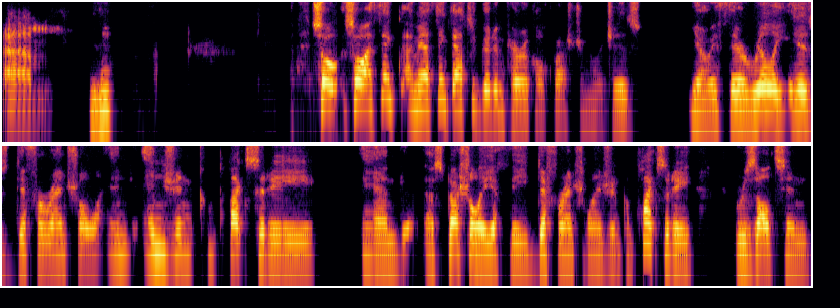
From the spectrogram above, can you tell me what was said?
Um, So, so I think, I mean, I think that's a good empirical question, which is, you know, if there really is differential en- engine complexity, and especially if the differential engine complexity results in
